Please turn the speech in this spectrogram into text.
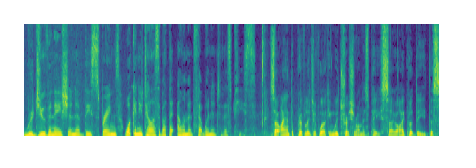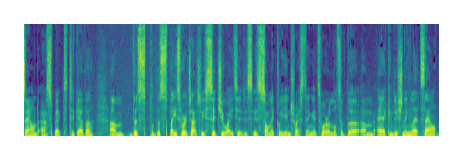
rejuvenation of these springs. What can you tell us about the elements that went into this piece? So I had the privilege of working with Tricia on this piece. So I put the, the sound aspect together. Um, the, sp- the space where it's actually situated is, is sonically interesting. It's where a lot of the um, air conditioning lets out,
